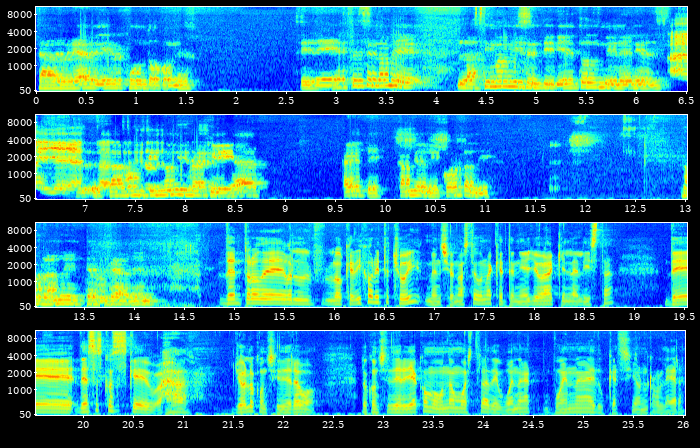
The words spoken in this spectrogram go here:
sea, debería venir junto con eso. Sí, de esta escena me lastima mis sentimientos millennials. Ah, ya, ya. Está rompiendo mi fragilidad. Cállate, cámbiale, córtale. Hablando de interrumpir a. Dentro de lo que dijo ahorita Chuy, mencionaste una que tenía yo aquí en la lista, de, de esas cosas que ah, yo lo considero, lo consideraría como una muestra de buena, buena educación rolera.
